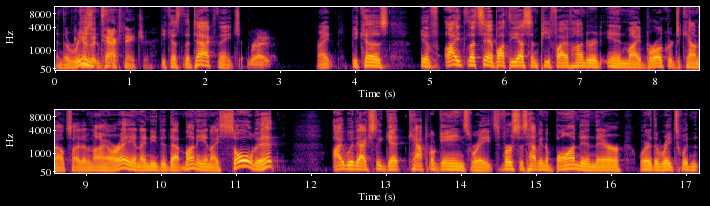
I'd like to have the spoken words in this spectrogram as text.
And the Because reason of for- tax nature. because of the tax nature. Right. right? Because if I let's say I bought the S&P 500 in my brokerage account outside of an IRA and I needed that money and I sold it, I would actually get capital gains rates versus having a bond in there where the rates would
